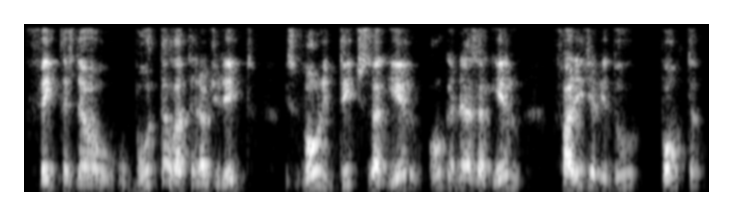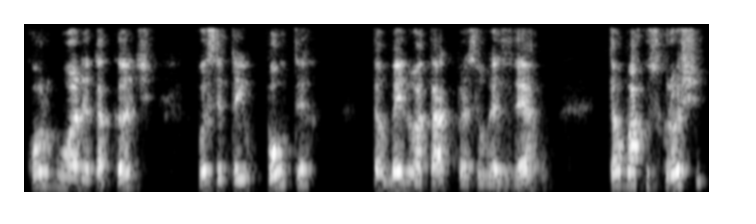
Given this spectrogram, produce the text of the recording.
feitas, né? O, Buta, lateral direito, Smolitic, zagueiro, Ongané, zagueiro, Farid Alidu, ponta, Columuane, atacante. Você tem o Polter também no ataque para ser um reserva. Então, Marcos Croce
